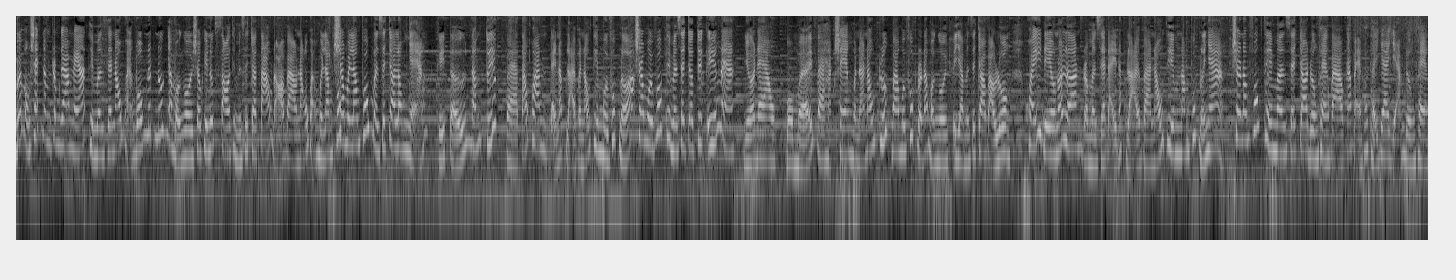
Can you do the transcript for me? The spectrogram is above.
với một set 500g này á, thì mình sẽ nấu khoảng 4 lít nước nha mọi người. Sau khi nước sôi thì mình sẽ cho táo đỏ vào, nấu khoảng 15 phút. Sau 15 phút mình sẽ cho long nhãn, kỹ tử, nấm tuyết và táo khoanh đậy nắp lại và nấu thêm 10 phút nữa. Sau 10 phút thì mình sẽ cho tuyết yến nè, nhựa đào, bồ mễ và hạt sen mình đã nấu trước 30 phút rồi đó mọi người. Bây giờ mình sẽ cho vào luôn. Khuấy đều nó lên, rồi mình sẽ đậy nắp lại và nấu thêm 5 phút nữa nha. Sau 5 phút thì mình sẽ cho đường phèn vào. Các bạn có thể gia giảm đường phèn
